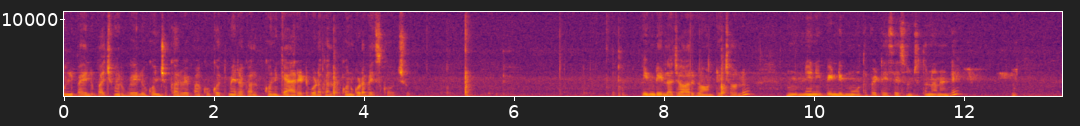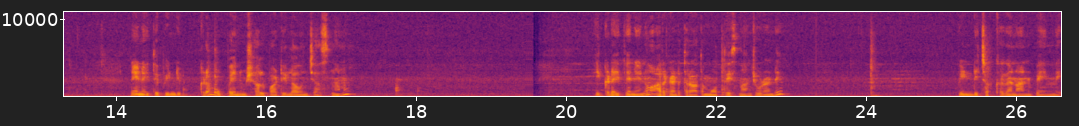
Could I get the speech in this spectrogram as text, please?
ఉల్లిపాయలు పచ్చిమిరపకాయలు కొంచెం కరివేపాకు కొత్తిమీర కలుపుకొని క్యారెట్ కూడా కలుపుకొని కూడా వేసుకోవచ్చు. పిండి ఇలా జారుగా ఉంటే చాలు. నేను ఈ పిండి మూత పెట్టేసేసి ఉంచుతున్నానండి. నేనైతే పిండి ఇక్కడ ముప్పై నిమిషాల పాటు ఇలా ఉంచేస్తున్నాను. ఇక్కడైతే నేను అరగంట తర్వాత మూత తీస్తున్నాను చూడండి. పిండి చక్కగా నానిపోయింది.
